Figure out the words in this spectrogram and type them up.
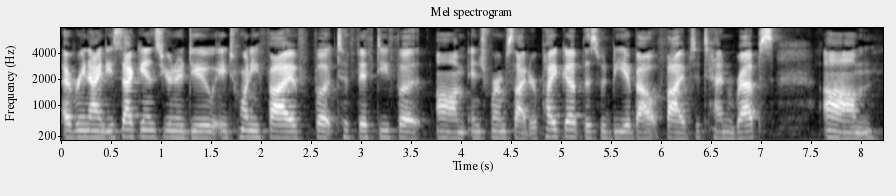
every 90 seconds, you're going to do a 25 foot to 50 foot um, inchworm slider pike up. This would be about five to 10 reps. Um,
